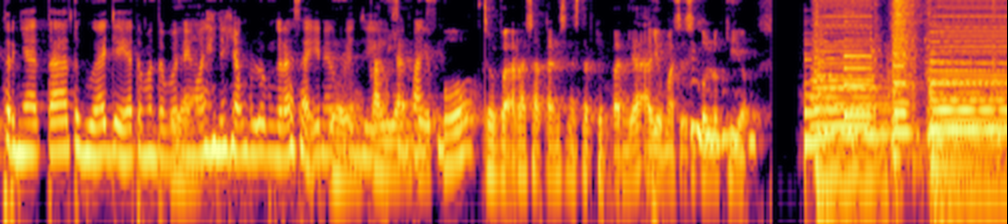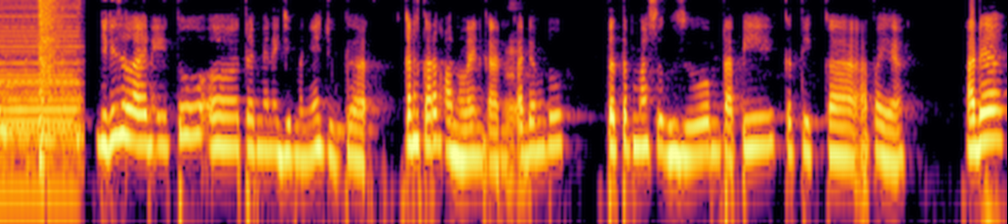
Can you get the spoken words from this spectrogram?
ternyata tunggu aja ya teman-teman Ya. yang lainnya yang belum ngerasain Ya, LPJ kalian observasi. kepo coba rasakan semester depan ya ayo masuk psikologi yuk Jadi selain itu eh, time manajemennya juga kan sekarang online kan. Heeh. Kadang tuh tetap masuk Zoom tapi ketika apa ya? Ada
